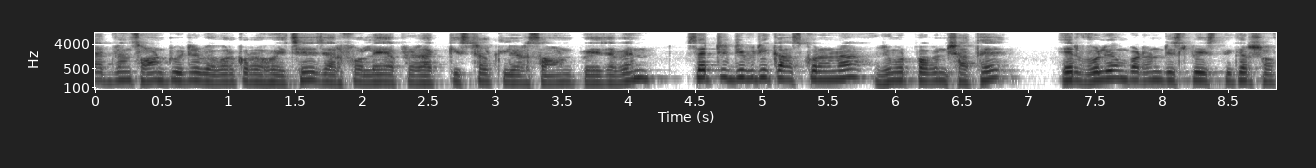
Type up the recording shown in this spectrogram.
অ্যাডভান্স সাউন্ড টুইটার ব্যবহার করা হয়েছে, যার ফলে আপনারা ক্রিস্টাল ক্লিয়ার সাউন্ড পেয়ে যাবেন। সেটটি ডিভিডি কাজ করে না রিমোট পাবেন সাথে। এর ভলিউম বাটন ডিসপ্লে স্পিকার সব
